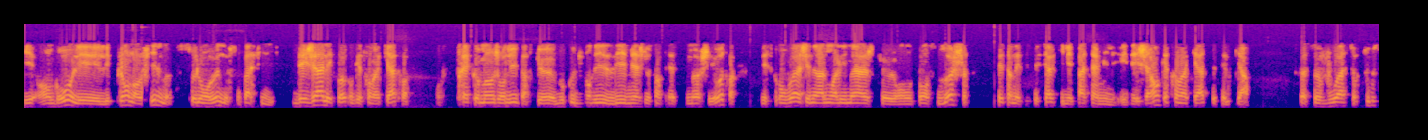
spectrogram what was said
Et en gros, les, les plans dans le film, selon eux, ne sont pas finis. Déjà à l'époque, en 84, bon, c'est très commun aujourd'hui parce que beaucoup de gens disent les images de synthèse moche et autres. Mais ce qu'on voit généralement à l'image qu'on pense moche, c'est un effet spécial qui n'est pas terminé. Et déjà en 84, c'était le cas. Ça se voit sur tout ce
